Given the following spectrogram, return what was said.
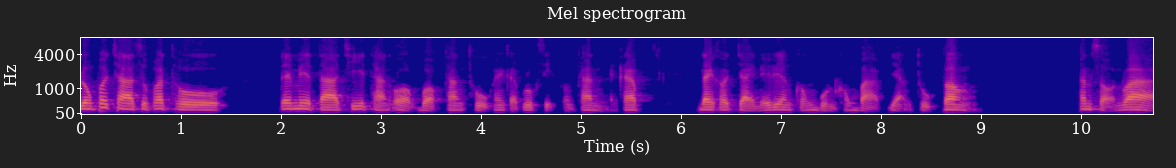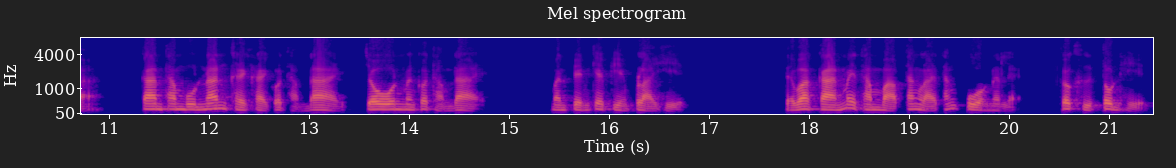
หลวงพ่อชาสุภโทได้เมตตาชี้ทางออกบอกทางถูกให้กับลูกศิษย์ของท่านนะครับ ได้เข้าใจในเรื่องของบุญของบาปอย่างถูกต้อง ท่านสอนว่าการทำบุญนั้นใครๆก็ทำได้ โจรมันก็ทำได้ มันเป็นแค่เพียงปลายเหตุ แต่ว่าการไม่ทำบาปทั้งหลายทั้งปวงนั่นแหละ ก็คือต้นเหตุ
